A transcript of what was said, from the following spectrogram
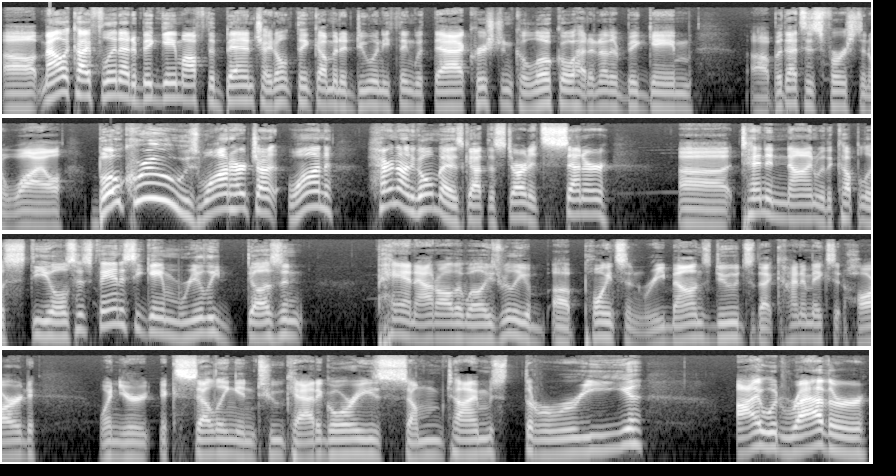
Uh, Malachi Flynn had a big game off the bench. I don't think I'm going to do anything with that. Christian Koloko had another big game, uh, but that's his first in a while. Bo Cruz, Juan, Herch- Juan Hernangomez got the start at center, uh, 10 and 9 with a couple of steals. His fantasy game really doesn't pan out all that well. He's really a, a points and rebounds dude, so that kind of makes it hard when you're excelling in two categories, sometimes three. I would rather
